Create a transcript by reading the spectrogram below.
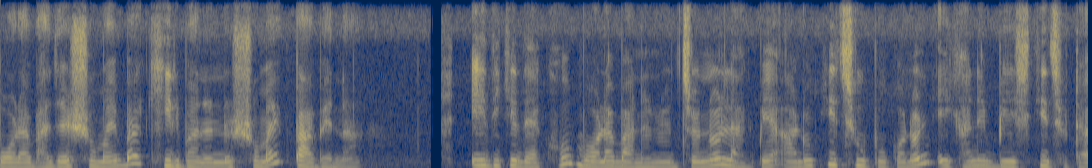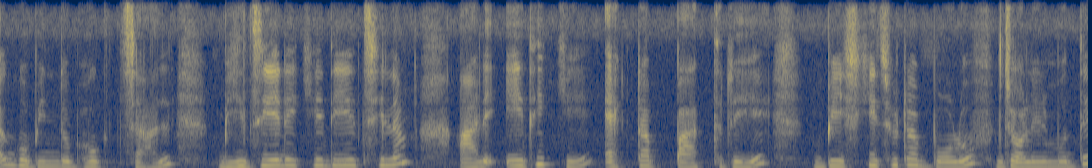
বড়া ভাজার সময় বা ক্ষীর বানানোর সময় পাবে না। এদিকে দেখো, বড়া বানানোর জন্য লাগবে আরও কিছু উপকরণ। এখানে বেশ কিছুটা গোবিন্দভোগ চাল ভিজিয়ে রেখে দিয়েছিলাম। আর এদিকে একটা পাত্রে বেশ কিছুটা বরফ জলের মধ্যে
